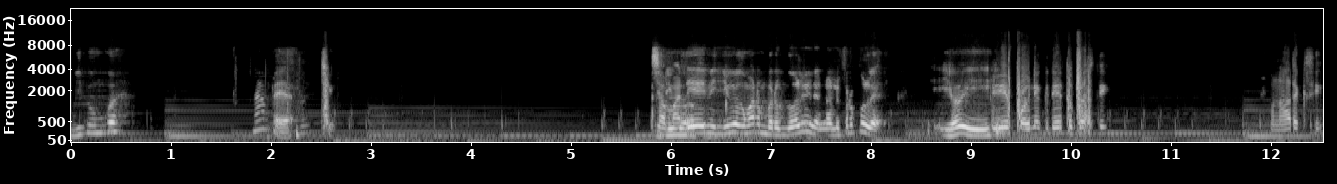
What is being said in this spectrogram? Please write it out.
Bingung gua. Kenapa ya? Sama gua- dia ini juga kemarin baru golin dan Liverpool ya. Yoi. Iya, poinnya gede tuh pasti. Menarik sih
